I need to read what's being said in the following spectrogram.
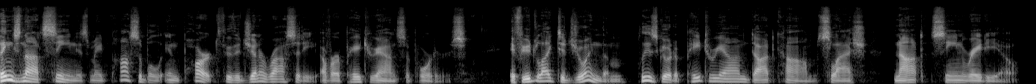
Things Not Seen is made possible in part through the generosity of our Patreon supporters. If you'd like to join them, please go to patreon.com slash notseenradio.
